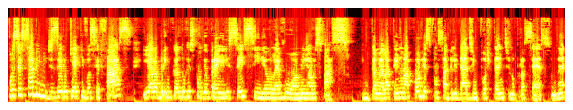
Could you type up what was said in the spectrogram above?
Você sabe me dizer o que é que você faz? E ela, brincando, respondeu para ele: Sei sim, eu levo o homem ao espaço. Então, ela tem uma corresponsabilidade importante no processo, né?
